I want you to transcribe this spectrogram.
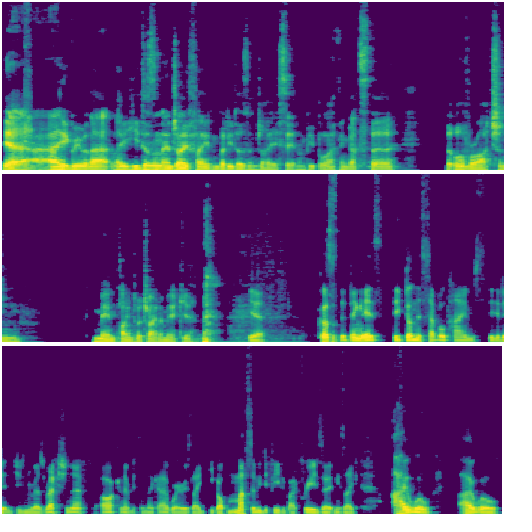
Yeah, I I agree with that. Like he doesn't enjoy fighting, but he does enjoy saving people. I think that's the the overarching main point we're trying to make here. Yeah. Because the thing is, they've done this several times. They did it during the Resurrection F arc and everything like that, where he's like, he got massively defeated by Frieza, and he's like, I will, I will,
